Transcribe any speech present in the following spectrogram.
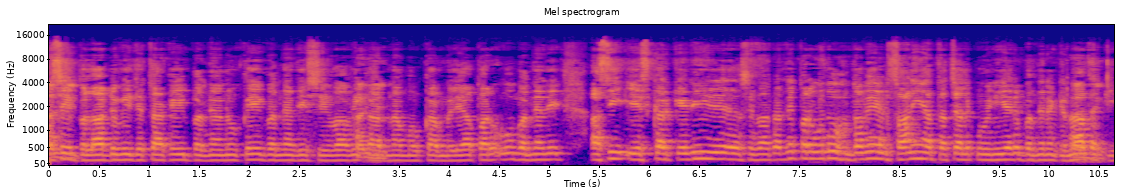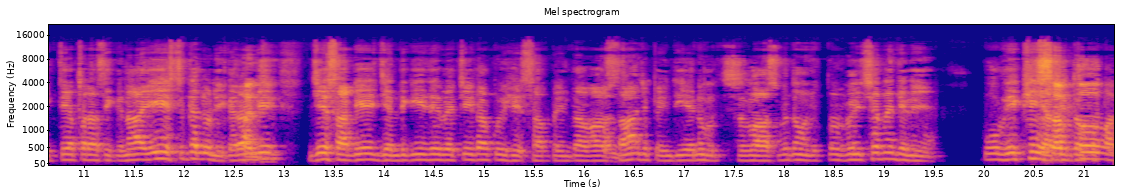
ਅਸੀਂ। ਬਲੱਡ ਵੀ ਦਿੱਤਾ ਕਈ ਬੰਦਿਆਂ ਨੂੰ ਕਈ ਬੰਦਿਆਂ ਦੀ ਸੇਵਾ ਵੀ ਹਾਂਜੀ। ਕਰਨ ਦਾ ਮੌਕਾ ਮਿਲਿਆ ਪਰ ਉਹ ਬੰਦਿਆਂ ਦੀ ਅਸੀਂ ਇਸ ਕਰਕੇ ਨਹੀਂ ਅਹ, ਸੇਵਾ ਕਰਦੇ ਪਰ ਉਦੋਂ ਹੁੰਦਾ ਵੀ ਇਨਸਾਨੀਅਤ ਆ ਚੱਲ ਕੋਈ ਨਹੀਂ ਯਾਰ ਬੰਦੇ ਨੇ ਗੁਨਾਹ ਤਾਂ ਹਾਂਜੀ। ਕੀਤੇ ਆ ਪਰ ਅਸੀਂ ਗੁਨਾਹ ਇਹ ਇਸ ਗੱਲੋਂ ਨਹੀਂ ਕਰਾਂਗੇ ਹਾਂਜੀ। ਜੇ ਸਾਡੇ ਜ਼ਿੰਦਗੀ ਦੇ ਵਿੱਚ ਇਹਦਾ ਕੋਈ ਹਿੱਸਾ ਪੈਂਦਾ ਵਾ ਹਾਂਜੀ। ਸਾਂਝ ਪੈਂਦੀ ਹੈ ਇਹਨੂੰ ਸਵਾਸ ਵਧਾਉਣ ਲਈ ਪਰਮੇਸ਼ਰ ਨੇ ਦੇਣੇ ਆ ਉਹ ਵੇਖੇ ਆ ਸਭ ਤੋਂ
